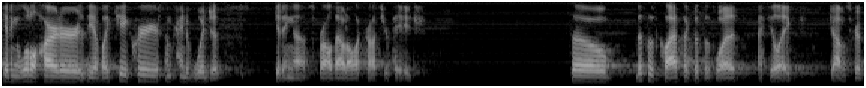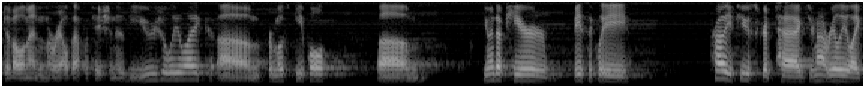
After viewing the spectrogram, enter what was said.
getting a little harder, is you have, like, jQuery or some kind of widgets getting uh, sprawled out all across your page. So this is classic. This is what I feel like JavaScript development in a Rails application is usually like um, for most people. Um, you end up here basically probably a few script tags. You're not really like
